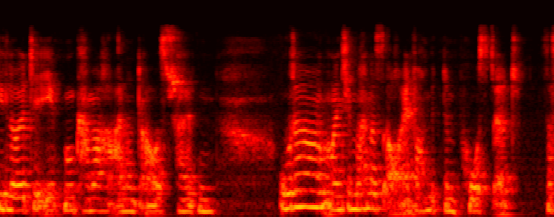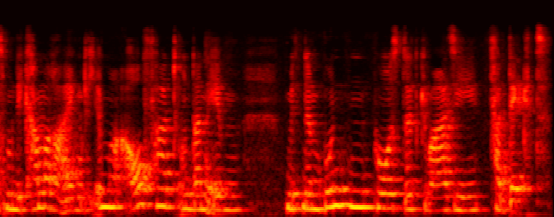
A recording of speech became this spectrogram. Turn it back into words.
die Leute eben Kamera an- und ausschalten. Oder manche machen das auch einfach mit einem Post-it dass man die Kamera eigentlich immer auf hat und dann eben mit einem bunten Post-it quasi verdeckt,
